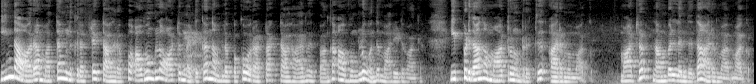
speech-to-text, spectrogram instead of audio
இந்த ஆரா மற்றவங்களுக்கு ரெஃப்ளெக்ட் ஆகிறப்போ அவங்களும் ஆட்டோமேட்டிக்காக நம்மள பக்கம் ஒரு அட்ராக்ட் ஆக ஆரம்பிப்பாங்க. அவங்களும் வந்து மாறிடுவாங்க. இப்படி தாங்க மாற்றம்ன்றது ஆரம்பமாகும். மாற்றம் நம்மளேருந்து தான் ஆரம்பமாகும்.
